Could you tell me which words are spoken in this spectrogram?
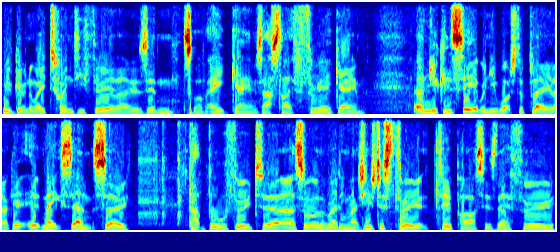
We've given away 23 of those in sort of eight games. That's like three a game, and you can see it when you watch the play. Like it, it makes sense. So that ball through to uh, sort of the Reading match, he's just through two passes. They're through.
